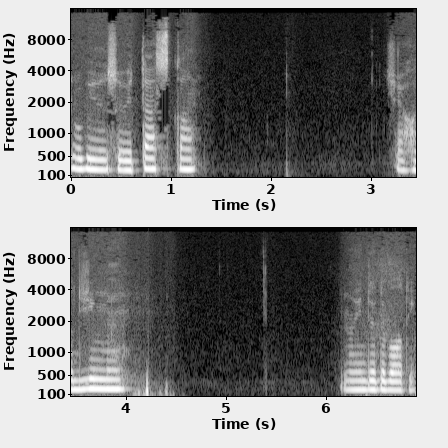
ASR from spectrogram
Robimy sobie taska. Przechodzimy. No idę do body.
